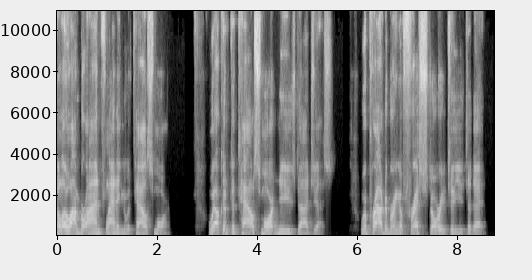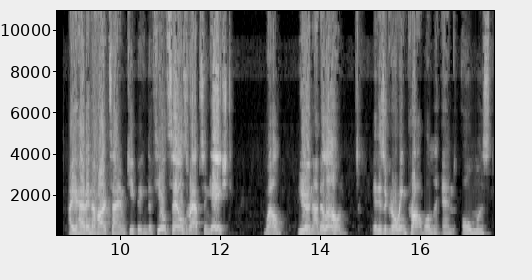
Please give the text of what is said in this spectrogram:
Hello, I'm Brian Flanagan with TalSmart. Welcome to TalSmart News Digest. We're proud to bring a fresh story to you today. Are you having a hard time keeping the field sales reps engaged? Well, you're not alone. It is a growing problem and almost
